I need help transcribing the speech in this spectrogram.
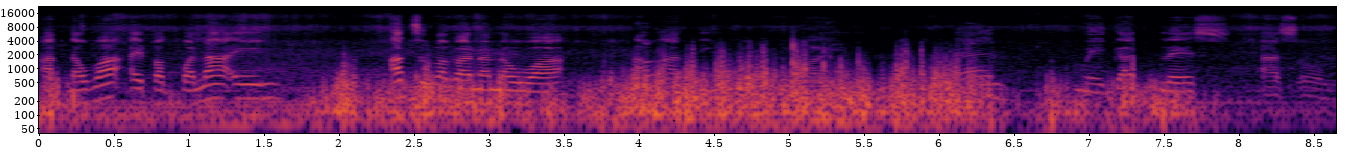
at nawa ay pagpalain at sumagana nawa ang ating pagbuhay. And may God bless us all.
